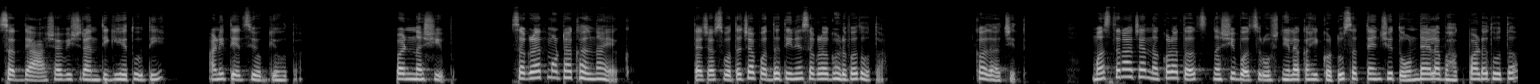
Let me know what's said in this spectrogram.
सध्या आशा विश्रांती घेत होती आणि तेच योग्य होतं. पण नशीब सगळ्यात मोठा खलनायक त्याच्या स्वतःच्या पद्धतीने सगळं घडवत होता. कदाचित मस्तराच्या नकळतच नशीबच रोशनीला काही कटू सत्यांशी तोंड द्यायला भाग पाडत होतं.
